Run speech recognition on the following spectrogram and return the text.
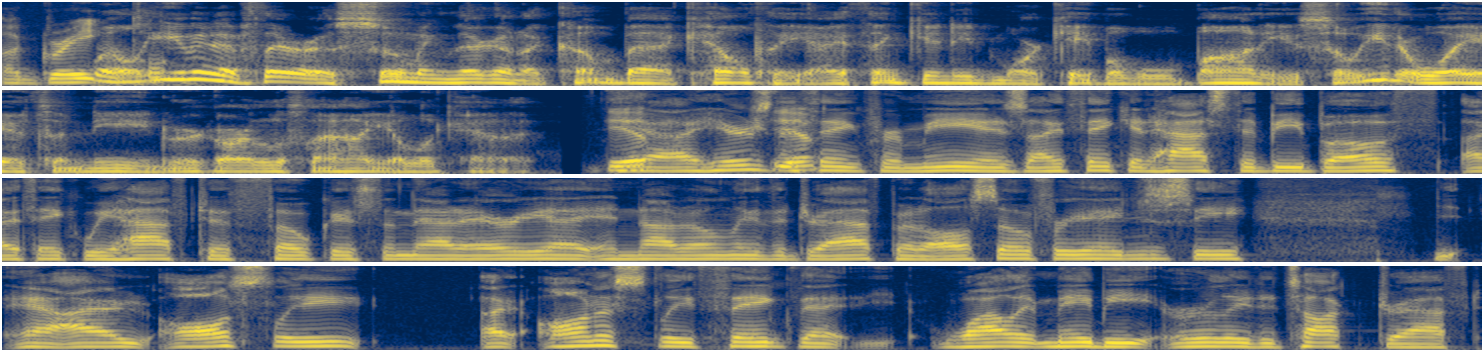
a great. Well, pl- even if they're assuming they're going to come back healthy, I think you need more capable bodies. So either way, it's a need, regardless of how you look at it. Yep. Yeah, here's the Yep. thing for me is I think it has to be both. I think we have to focus in that area in not only the draft but also free agency. I honestly I honestly think that while it may be early to talk draft,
